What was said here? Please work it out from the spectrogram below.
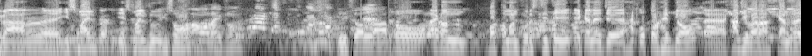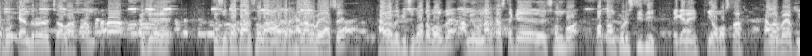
এবার ইসমাইল ইসমাইল তুমি কিছু ইনশাল্লাহ তো এখন বর্তমান পরিস্থিতি এখানে যে উত্তর হাইদগাঁও কাজীপাড়া কেন্দ্রে ভোট কেন্দ্রে চলে আসলাম। যে কিছু কথা আসলে আমাদের হেলাল ভাই আছে। হেলাল ভাই কিছু কথা বলবে। আমি ওনার কাছ থেকে শুনব। বর্তমান পরিস্থিতি, এখানে কি অবস্থা? হেলাল ভাই, আপনি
